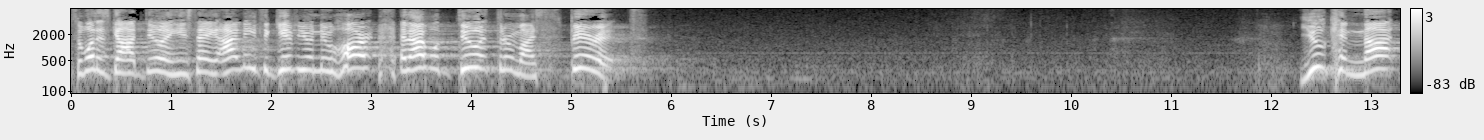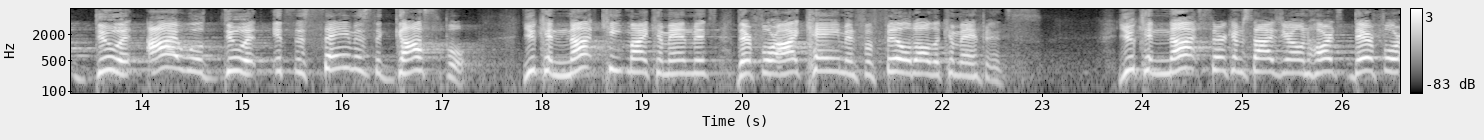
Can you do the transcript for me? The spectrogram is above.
So, what is God doing? He's saying, I need to give you a new heart, and I will do it through my spirit. You cannot do it. I will do it. It's the same as the gospel. You cannot keep my commandments, therefore I came and fulfilled all the commandments. You cannot circumcise your own hearts, therefore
